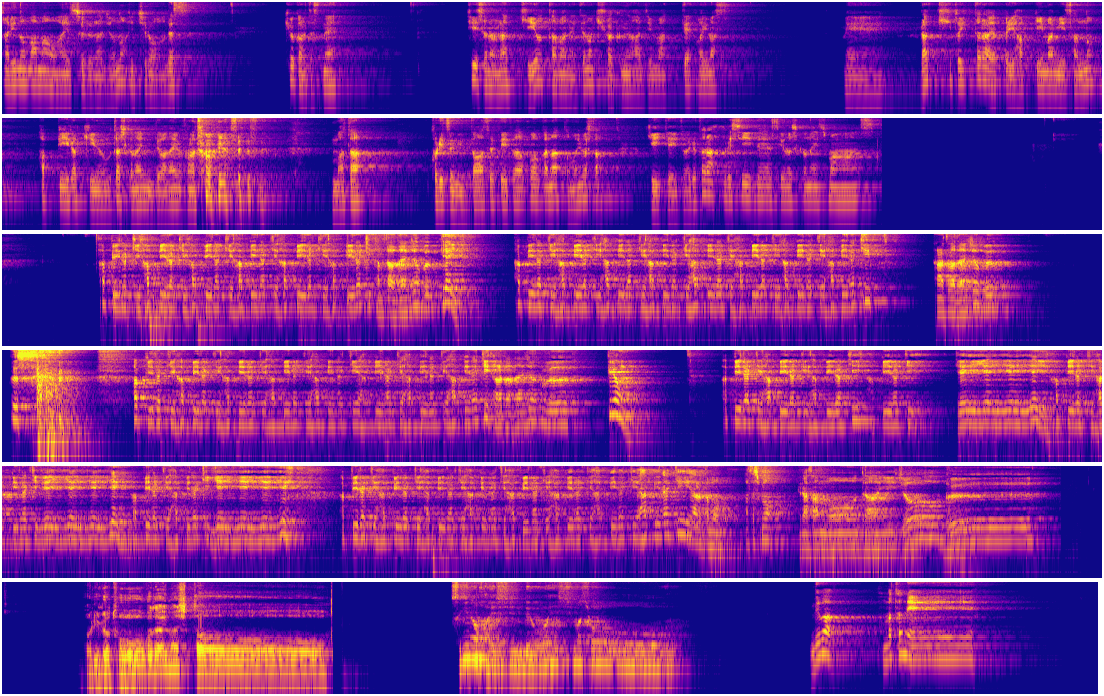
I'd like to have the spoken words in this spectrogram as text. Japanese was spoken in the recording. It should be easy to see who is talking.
Speaker 1: ありのままを愛するラジオの一郎です。今日からですね、小さなラッキーを束ねての企画が始まっております。えー、ラッキーと言ったらやっぱりハッピーマミーさんのハッピーラッキーの歌しかないんではないのかなと思いましてですね。また、孤立に歌わせていただこうかなと思いました。聞いていただけたら嬉しいです。よろしくお願いします。
Speaker 2: ハッピーラッキー、ハッピーラッキー、ハッピーラッキー、ハッピーラッキー、ハッピーラッキー、ハッピーラッキー、あなたは大丈夫イェイハッピーラッキー、ハッピーラッキー、ハッピーラッキー、ハッピーラッキー、ハッピーラッキー、ハッピーラッキー、ハッピーラッキー、ハッピーラッキー。あなたは大丈夫？うっす。ハッピーラッキー、ハッピーラッキー、ハッピーラッキー、ハッピーラッキー、ハッピーラッキー、ハッピーラッキー、ハッピーラッキー、ハッピーラッキー、あなたは大丈夫？ピョンハッピーラッキー、ハッピーラッキー、ハッピーラッキー、ハッピーラッキー。イェイイェイイェイイェイハッピーラッキー、ハッピーラッキー、イェイイェイイェイイェイハッピーラッキー、ハッピーラッキー、イェイイェイイェイイェイハッピーラッキー、ハッピーラッキー、ハッピーラッキー、ハッピーラッキー、ハッピーラッキー、ハッピーラッキー、ハッピーラッキー、ハッピーラッキー、あなたも、私も、皆さんも大丈夫。
Speaker 3: ありがとうございました。次の配信でお会いしましょう。
Speaker 1: では、またねー。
